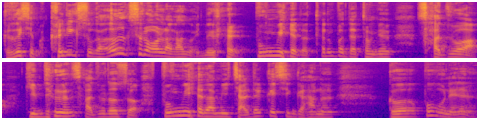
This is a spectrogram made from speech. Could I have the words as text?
그것이 막 클릭수가 억수로 올라가고 있는 거예요. 북미 회담, 트럼프 대통령 사주와 김정은 사주로서 북미 회담이 잘 될 것인가 하는 그 부분에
